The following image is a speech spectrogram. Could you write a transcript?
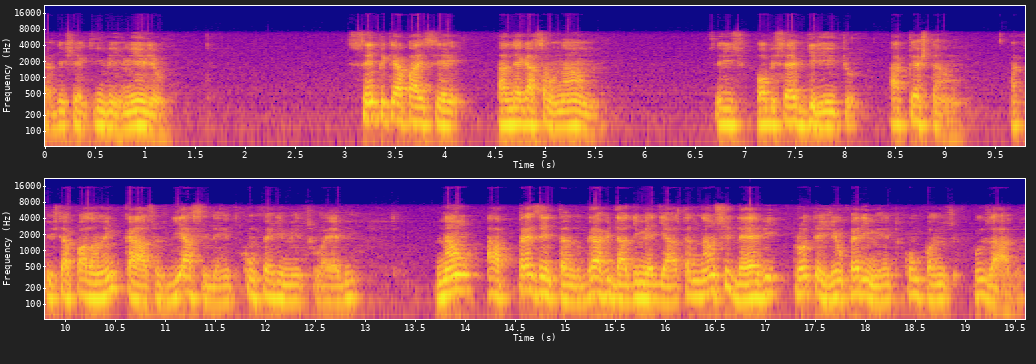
Já deixei aqui em vermelho. Sempre que aparecer a negação não, vocês observem direito a questão. Aqui está falando em casos de acidente com ferimento leve, não apresentando gravidade imediata, não se deve proteger o ferimento com panos usados.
